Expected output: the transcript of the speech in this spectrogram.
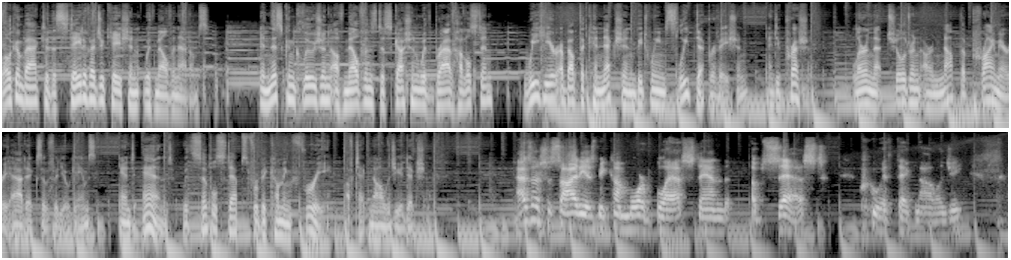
Welcome back to the State of Education with Melvin Adams. In this conclusion of Melvin's discussion with Brad Huddleston, we hear about the connection between sleep deprivation and depression, learn that children are not the primary addicts of video games, and end with simple steps for becoming free of technology addiction. As our society has become more blessed and obsessed with technology,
